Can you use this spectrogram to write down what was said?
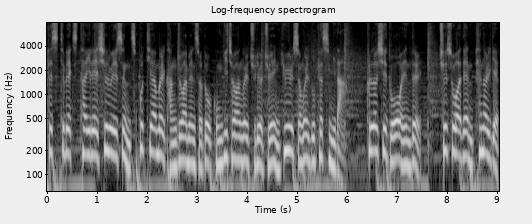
패스트백 스타일의 실루엣은 스포티함을 강조하면서도 공기 저항을 줄여 주행 효율성을 높였습니다. 플러시 도어 핸들, 최소화된 패널 갭,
